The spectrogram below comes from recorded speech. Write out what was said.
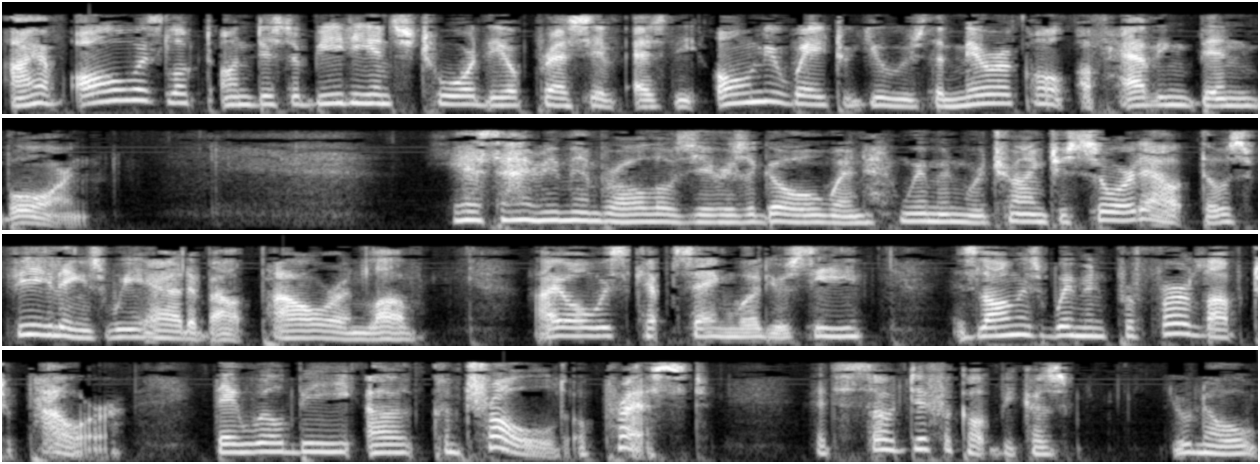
I have always looked on disobedience toward the oppressive as the only way to use the miracle of having been born. Yes, I remember all those years ago when women were trying to sort out those feelings we had about power and love. I always kept saying, well, you see, as long as women prefer love to power, they will be uh, controlled, oppressed. It's so difficult because, you know,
